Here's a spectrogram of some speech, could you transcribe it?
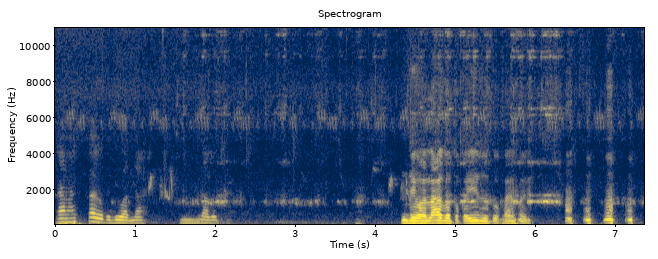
काय माहिती काय होतं दिवाळला? लागत देवा लागतो का इजतो काय माहिती?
